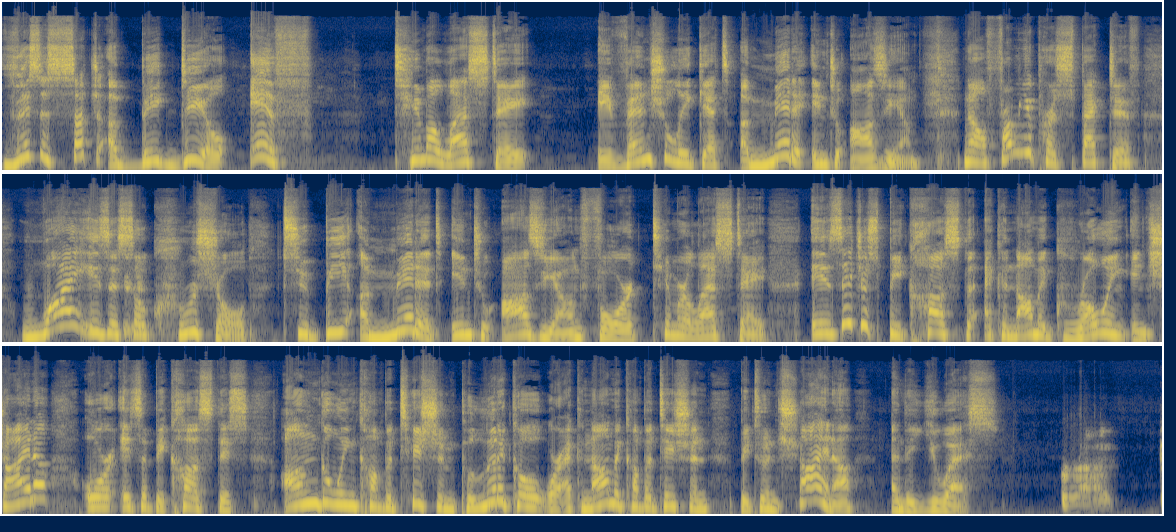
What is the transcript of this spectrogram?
This is such a big deal if Timor Leste eventually gets admitted into ASEAN. Now, from your perspective, why is it so mm-hmm. crucial to be admitted into ASEAN for Timor Leste? Is it just because the economic growing in China, or is it because this ongoing competition, political or economic competition between China and the US? Right.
